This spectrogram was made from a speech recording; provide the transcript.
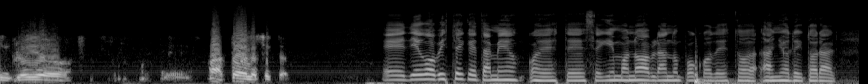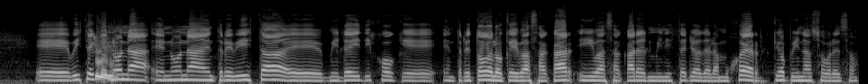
incluido eh, ah, todos los sectores. Eh, Diego, viste que también este, seguimos no hablando un poco de esto año electoral. Eh, viste que en una en una entrevista eh, Milei dijo que entre todo lo que iba a sacar iba a sacar el Ministerio de la Mujer. ¿Qué opinas sobre eso?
